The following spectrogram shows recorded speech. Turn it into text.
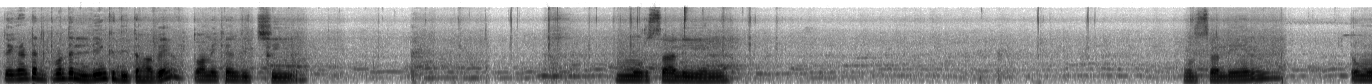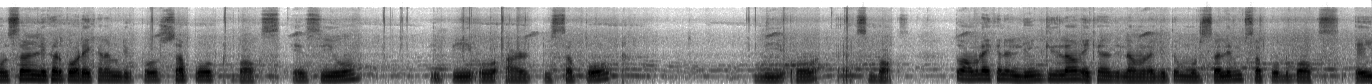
তো এখানটা তোমাদের লিঙ্ক দিতে হবে। তো আমি এখানে দিচ্ছি, মুরসালিন। মুরসালিন। তো মুরসালিন লেখার পর এখানে আমি লিখব support box S U P O R T support B O X box তো আমরা এখানে লিঙ্ক দিলাম, এখানে দিলাম আমরা কিন্তু মুরসালিম সাপোর্ট বক্স এই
